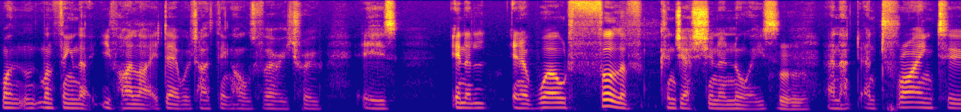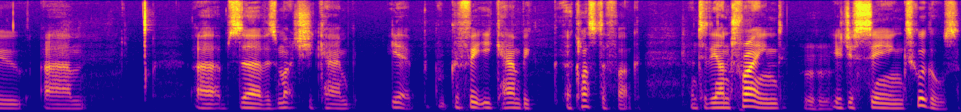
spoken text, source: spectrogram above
One one thing that you've highlighted there, which I think holds very true, is in a in a world full of congestion and noise, Mm-hmm. and and trying to um, uh, observe as much as you can. Yeah, graffiti can be a clusterfuck, and to the untrained, Mm-hmm. you're just seeing squiggles,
